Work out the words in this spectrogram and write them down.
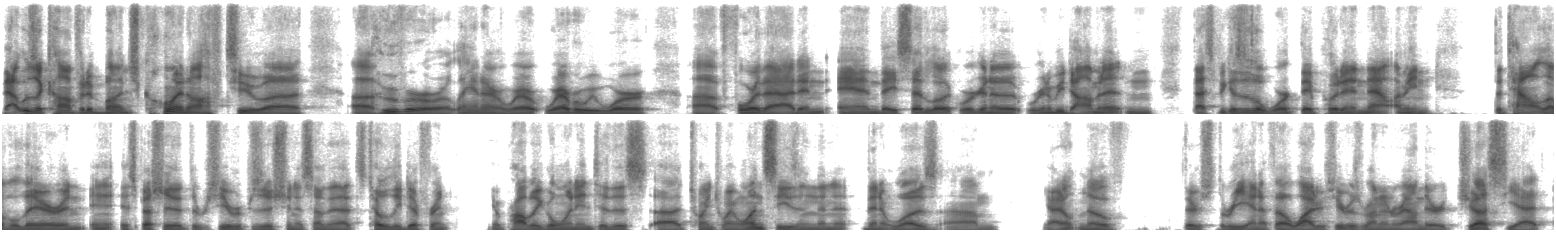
that was a confident bunch going off to uh, uh, Hoover or Atlanta or where, wherever we were uh, for that. And and they said, look, we're gonna we're gonna be dominant, and that's because of the work they put in. Now, I mean, the talent level there, and, and especially at the receiver position, is something that's totally different you know, probably going into this uh, 2021 season than it, than it was. Um, yeah, I don't know if there's three NFL wide receivers running around there just yet.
